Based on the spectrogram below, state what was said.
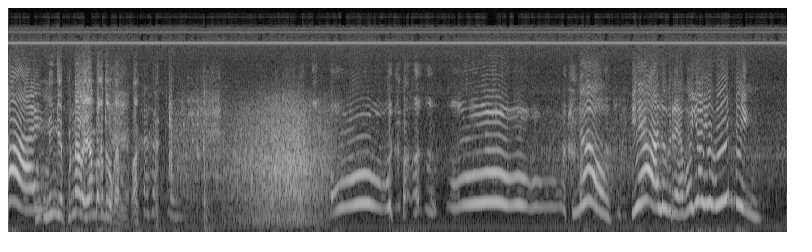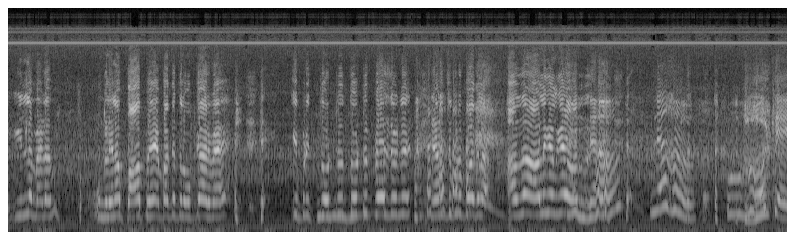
Hi. நீங்க பின்னால என் பக்கத்துல உட்காருங்க. No, ஏன் அழுவுற? Why are you weeping? இல்ல மேடம் உங்களை எல்லாம் பாப்பேன் பக்கத்துல உட்காருவேன் இப்படி தொட்டு தொட்டு பேசுறேன்னு நினைச்சு கூட பார்க்கல அதான் அழுகல்கே வருது No, no. Okay.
